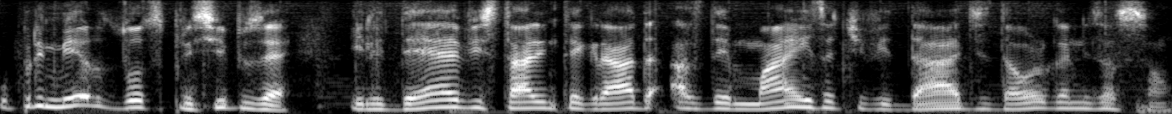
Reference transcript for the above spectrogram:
o primeiro dos outros princípios é: ele deve estar integrado às demais atividades da organização.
